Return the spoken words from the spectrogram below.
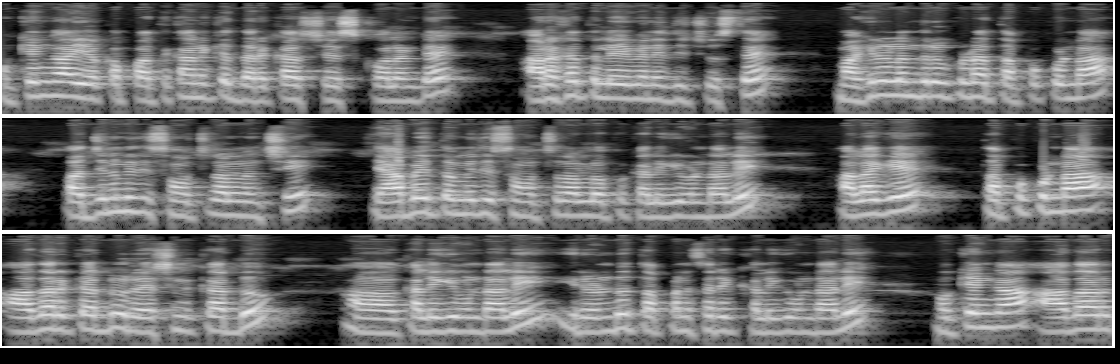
ముఖ్యంగా ఈ యొక్క పథకానికి దరఖాస్తు చేసుకోవాలంటే అర్హతలు ఏవనేది చూస్తే మహిళలందరూ కూడా తప్పకుండా పద్దెనిమిది సంవత్సరాల నుంచి యాభై తొమ్మిది సంవత్సరాల లోపు కలిగి ఉండాలి. అలాగే తప్పకుండా ఆధార్ కార్డు రేషన్ కార్డు కలిగి ఉండాలి. ఈ రెండు తప్పనిసరిగా కలిగి ఉండాలి. ముఖ్యంగా ఆధార్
